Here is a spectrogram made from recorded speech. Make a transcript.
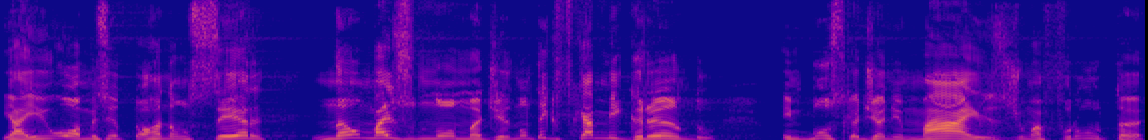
E aí o homem se torna um ser não mais nômade, ele não tem que ficar migrando em busca de animais, de uma fruta,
